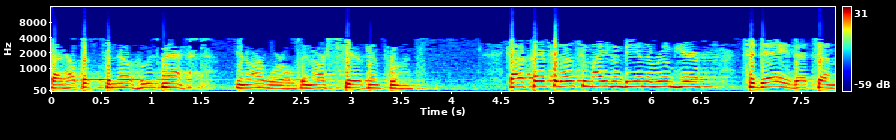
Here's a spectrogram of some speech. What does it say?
God, help us to know who's next in our world, in our sphere of influence. God, I pray for those who might even be in the room here today that um,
